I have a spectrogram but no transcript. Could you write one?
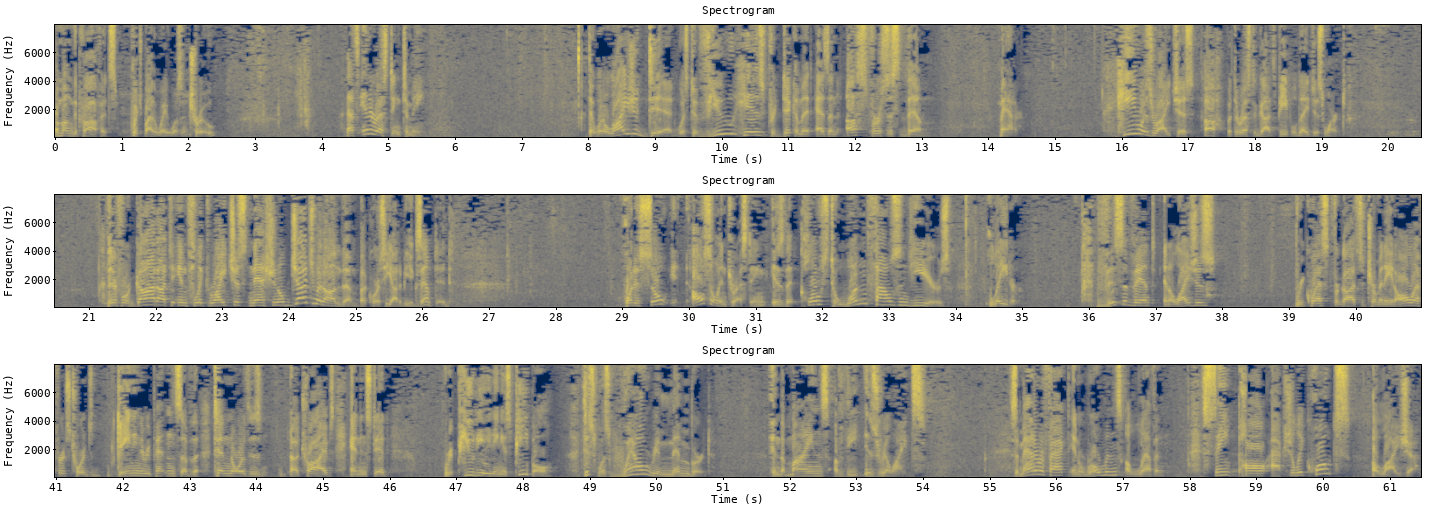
among the prophets, which, by the way, wasn't true. That's interesting to me. That what Elijah did was to view his predicament as an us versus them matter. He was righteous, oh, but the rest of God's people, they just weren't. Therefore, God ought to inflict righteous national judgment on them. But of course, he ought to be exempted. What is so also interesting is that close to 1,000 years later, this event and Elijah's request for God to terminate all efforts towards gaining the repentance of the ten northern uh, tribes and instead repudiating his people, this was well remembered in the minds of the Israelites. As a matter of fact, in Romans 11, St. Paul actually quotes Elijah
